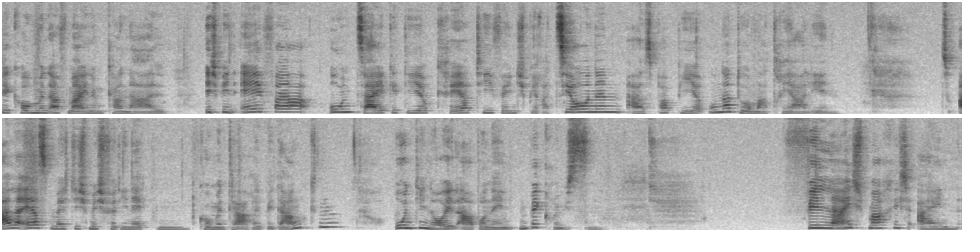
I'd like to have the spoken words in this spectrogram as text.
willkommen auf meinem Kanal. Ich bin Eva und zeige dir kreative Inspirationen aus Papier und Naturmaterialien. Zuallererst möchte ich mich für die netten Kommentare bedanken und die neuen Abonnenten begrüßen. Vielleicht mache ich einen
